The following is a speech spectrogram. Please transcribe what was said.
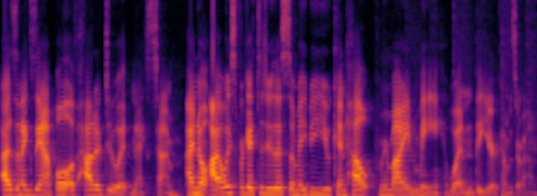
as an example of how to do it next time. I know I always forget to do this, so maybe you can help remind me when the year comes around.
